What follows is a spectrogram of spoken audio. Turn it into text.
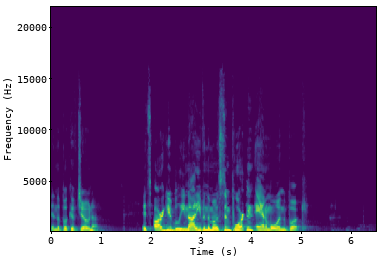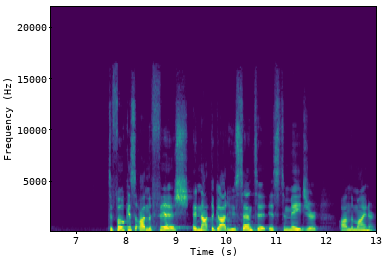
in the book of Jonah. It's arguably not even the most important animal in the book. To focus on the fish and not the God who sent it is to major on the minor.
